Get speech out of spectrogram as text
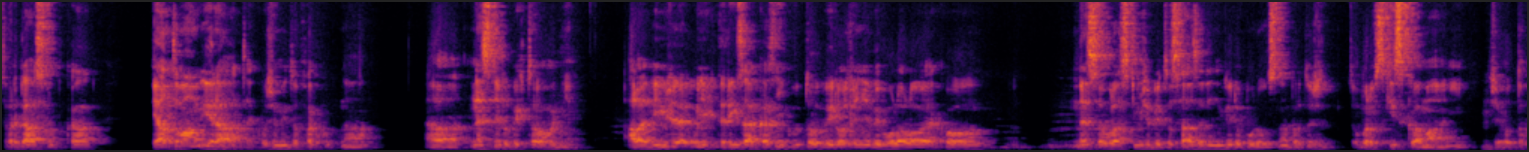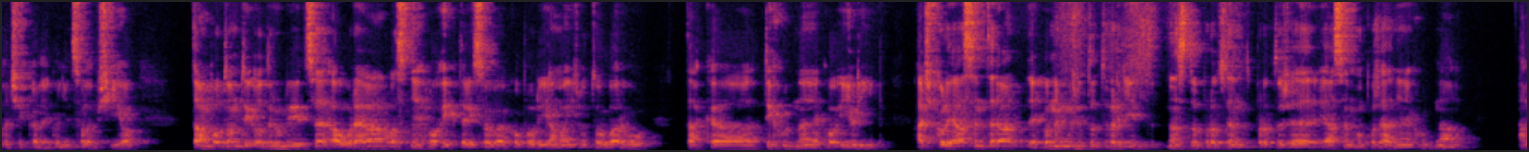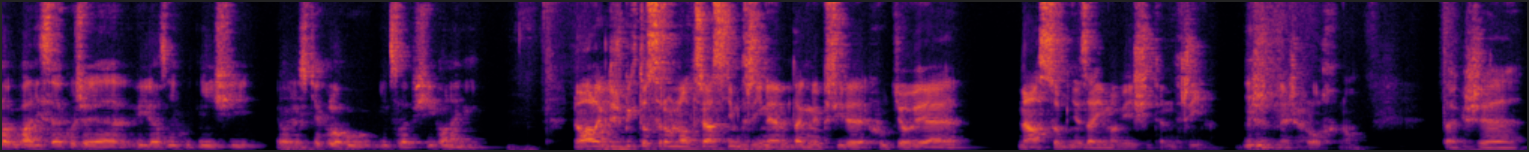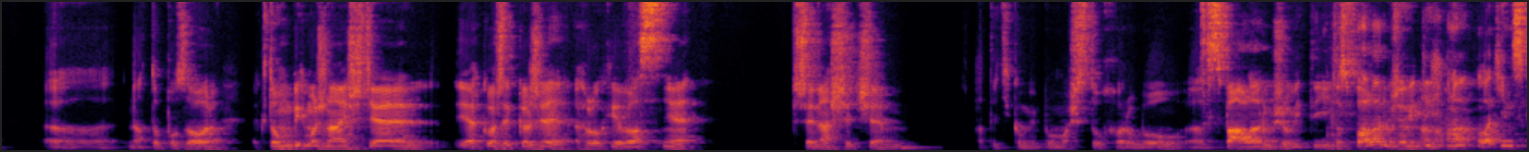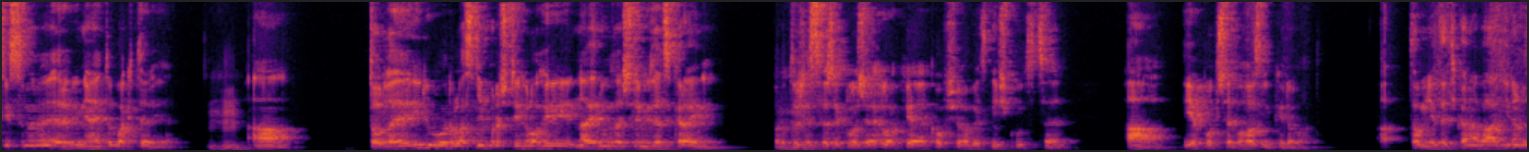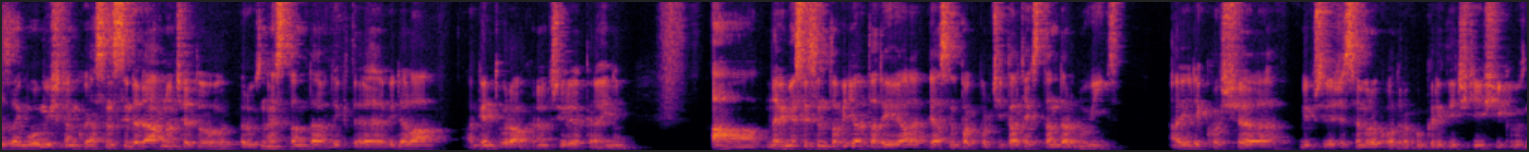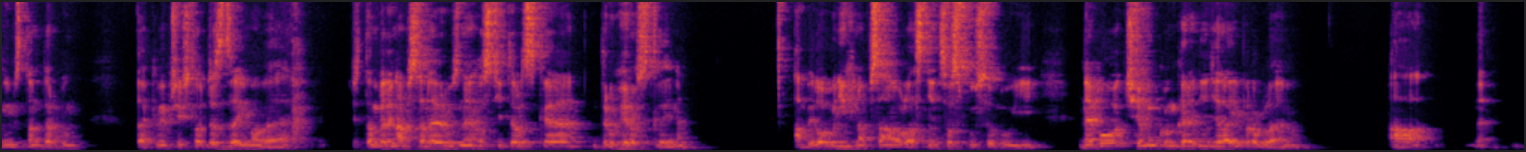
tvrdá slupka. Já to mám i rád, jako že mi to fakt chutná. Nesnědl bych toho hodně. Ale vím, že u některých zákazníků to vyloženě vyvolalo jako nesouhlas s tím, že by to sázeli někdy do budoucna, protože to obrovský zklamání, mm. že od toho čekali jako něco lepšího. Tam potom ty odrůdy C aurea, vlastně hlohy, které jsou velkopodý a mají žlutou barvu, tak uh, ty chutné jako i líp. Ačkoliv já jsem teda, jako nemůžu to tvrdit na 100%, protože já jsem ho pořádně nechutnal, ale uvádí se jako, že je výrazně chutnější, jo, že z těch lohů nic lepšího není. No ale když bych to srovnal třeba s tím dřínem, tak mi přijde chuťově násobně zajímavější ten dřín, než, mm-hmm. než hloch. No. Takže Eh, na to pozor. K tomu bych možná ještě jako řekl, že hloch je vlastně přenašečem a teďko mi pomož s tou chorobou, eh, spála růžovitý. To spála růžovitý, ona latinsky se jmenuje ervina, je to bakterie. Mm-hmm. A tohle je i důvod vlastně, proč ty hlohy najednou začaly mizet z krajiny. Protože se řeklo, že hloch je jako všeobecný škůdce a je potřeba ho zlikvidovat to mě teďka navádí na zajímavou myšlenku. Já jsem si nedávno četl různé standardy, které vydala agentura ochrany přírody a krajiny. A nevím, jestli jsem to viděl tady, ale já jsem pak pročítal těch standardů víc. A jelikož eh, mi přijde, že jsem rok od roku kritičtější k různým standardům, tak mi přišlo dost zajímavé, že tam byly napsané různé hostitelské druhy rostlin a bylo u nich napsáno vlastně, co způsobují, nebo čemu konkrétně dělají problém. A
